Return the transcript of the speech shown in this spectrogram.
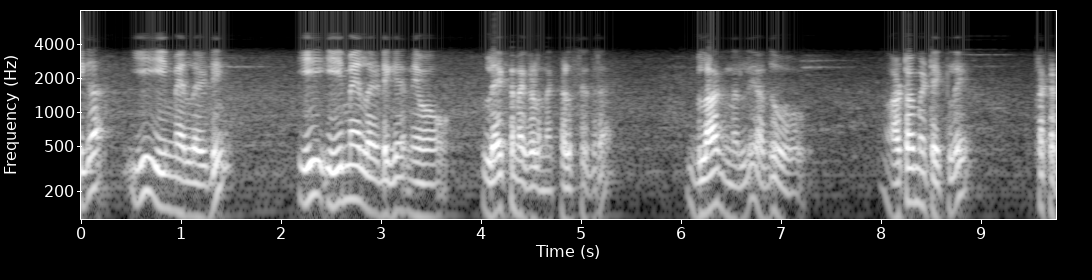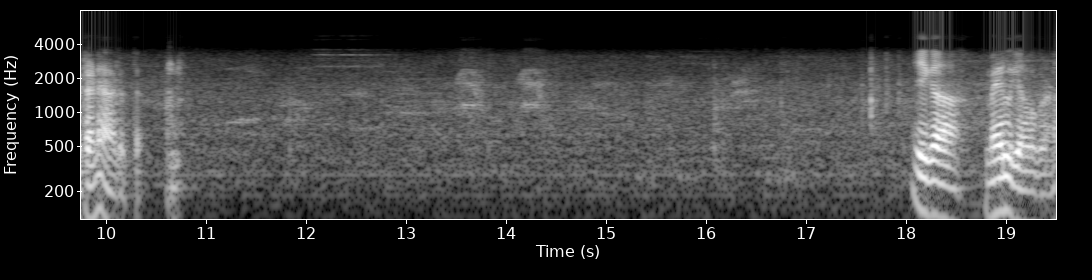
ಈಗ ಈ ಇಮೇಲ್ ಐ ಡಿ ಈ ಇಮೇಲ್ ಐ ಡಿಗೆ ನೀವು ಲೇಖನಗಳನ್ನು ಕಳಿಸಿದರೆ ಬ್ಲಾಗ್ನಲ್ಲಿ ಅದು ಆಟೋಮೆಟಿಕ್ಲಿ ಪ್ರಕಟಣೆ ಆಗುತ್ತೆ. ಈಗ ಮೇಲ್ಗೆ ಹೋಗೋಣ.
